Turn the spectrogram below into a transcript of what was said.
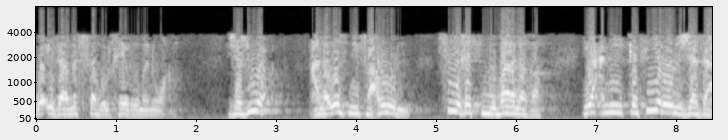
وإذا مسه الخير منوعا. جزوع على وزن فعول صيغة مبالغة يعني كثير الجزع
